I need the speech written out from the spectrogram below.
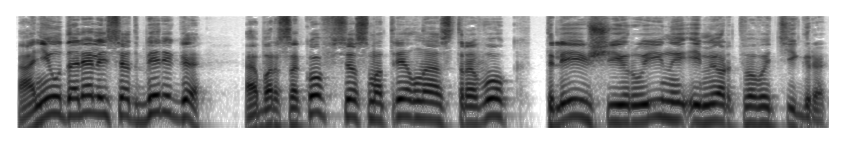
Они удалялись от берега, а Барсаков все смотрел на островок, тлеющие руины и мертвого тигра.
